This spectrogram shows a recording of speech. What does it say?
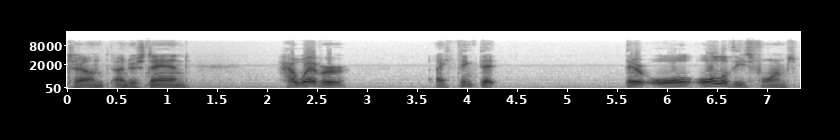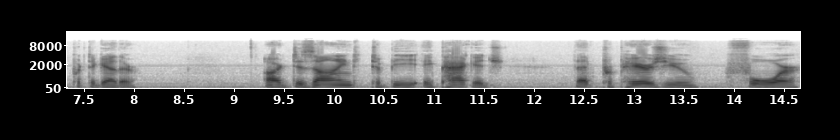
to un- understand. However, I think that they're all all of these forms put together are designed to be a package that prepares you for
